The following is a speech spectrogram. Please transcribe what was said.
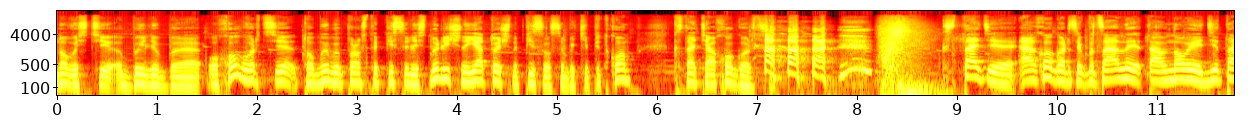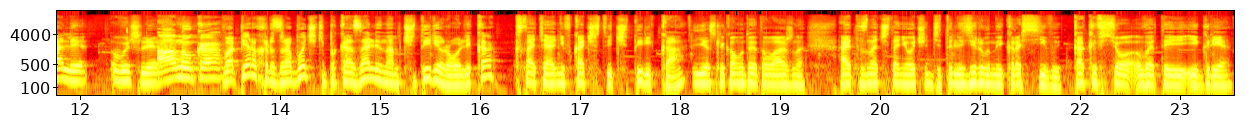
новости были бы о Хогвартсе, то мы бы просто писались. Ну, лично я точно писался бы кипятком. Кстати, о Хогвартсе. Кстати, о Хогвартсе, пацаны, там новые детали вышли. А ну-ка. Во-первых, разработчики показали нам 4 ролика. Кстати, они в качестве 4К, если кому-то это важно. А это значит, они очень детализированы и красивы. Как и все в этой игре.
